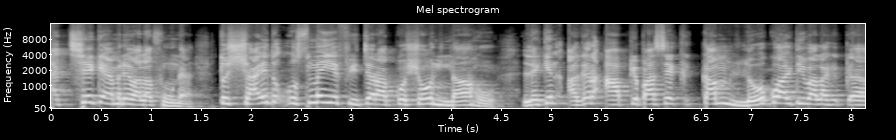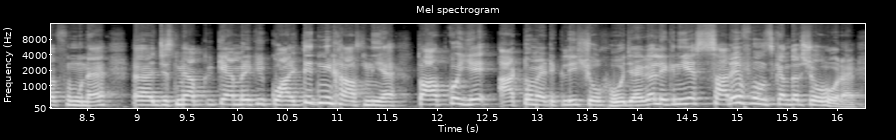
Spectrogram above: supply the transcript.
अच्छे कैमरे वाला फ़ोन है तो शायद उसमें ये फीचर आपको शो ना हो। लेकिन अगर आपके पास एक कम लो क्वालिटी वाला फ़ोन है जिसमें आपके कैमरे की क्वालिटी इतनी खास नहीं है तो आपको ये ऑटोमेटिकली शो हो जाएगा। लेकिन ये सारे फ़ोन्स के अंदर शो हो रहा है,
